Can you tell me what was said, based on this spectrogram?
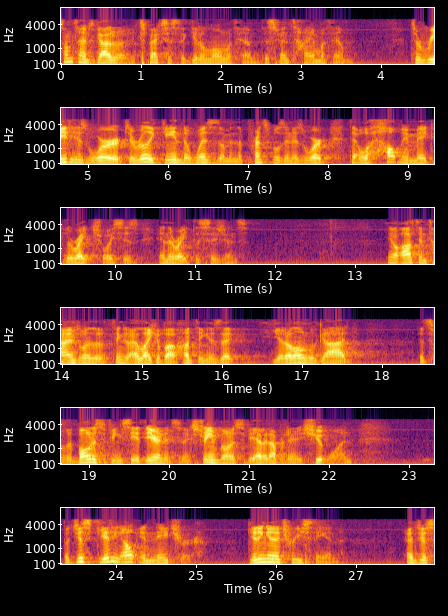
Sometimes God expects us to get alone with Him, to spend time with Him, to read His Word, to really gain the wisdom and the principles in His Word that will help me make the right choices and the right decisions. You know, oftentimes one of the things I like about hunting is that you get alone with God. It's a bonus if you can see a deer, and it's an extreme bonus if you have an opportunity to shoot one. But just getting out in nature, getting in a tree stand, and just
